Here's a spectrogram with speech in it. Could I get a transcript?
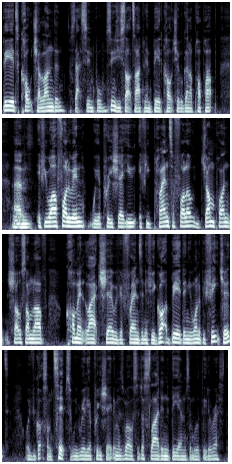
Beard Culture London. It's that simple. As soon as you start typing in Beard Culture, we're going to pop up. Um, if you are following, we appreciate you. If you plan to follow, jump on, show some love, comment, like, share with your friends. And if you've got a beard and you want to be featured, or if you've got some tips, we really appreciate them as well. So just slide in the DMs and we'll do the rest.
